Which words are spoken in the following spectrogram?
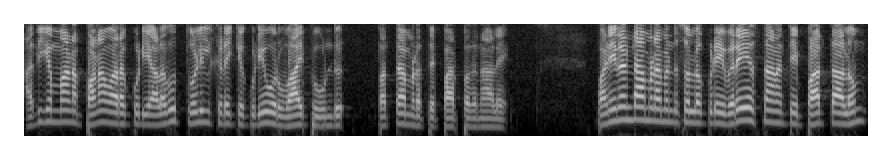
அதிகமான பணம் வரக்கூடிய அளவு தொழில் கிடைக்கக்கூடிய ஒரு வாய்ப்பு உண்டு பத்தாம் இடத்தை பார்ப்பதனாலே. பனிரெண்டாம் இடம் என்று சொல்லக்கூடிய விரயஸ்தானத்தை பார்த்தாலும்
